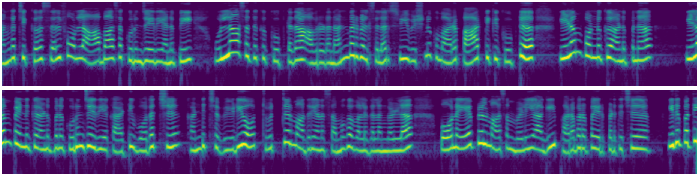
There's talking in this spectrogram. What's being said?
தங்கச்சிக்கு செல்போன்ல ஆபாச குறுஞ்செய்தி அனுப்பி உல்லாசத்துக்கு கூப்பிட்டதா அவரோட நண்பர்கள் சிலர் ஸ்ரீ விஷ்ணுகுமார பார்ட்டிக்கு கூப்பிட்டு இளம் பொண்ணுக்கு அனுப்பின இளம் பெண்ணுக்கு அனுப்பின குறுஞ்செய்தியை காட்டி உதைச்சு கண்டிச்ச வீடியோ ட்விட்டர் மாதிரியான சமூக வலைதளங்கள்ல போன ஏப்ரல் மாசம் வெளியாகி பரபரப்பை ஏற்படுத்துச்சு. இது பத்தி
